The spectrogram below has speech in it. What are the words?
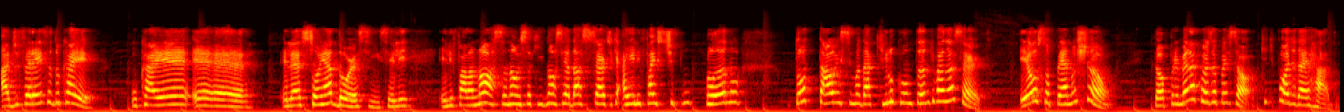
A diferença do Caê. O Caê é. Ele é sonhador, assim. Se ele. Ele fala, nossa, não, isso aqui, nossa, ia dar certo. Aí ele faz tipo um plano total em cima daquilo, contando que vai dar certo. Eu sou pé no chão. Então a primeira coisa eu pensei, ó, o que, que pode dar errado?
